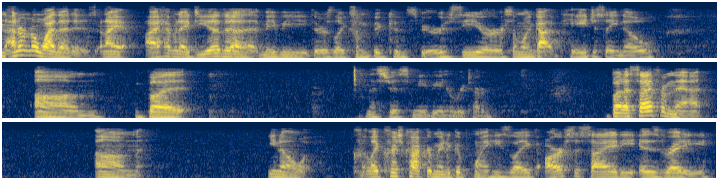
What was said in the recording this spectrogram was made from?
and I don't know why that is. And I, I have an idea that maybe there's like some big conspiracy or someone got paid to say no. Um, but that's just me being a retard. But aside from that, um, you know, like Chris Crocker made a good point. He's like, our society is ready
